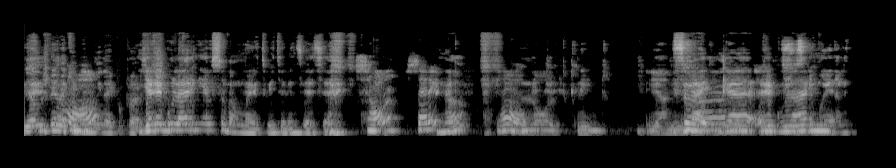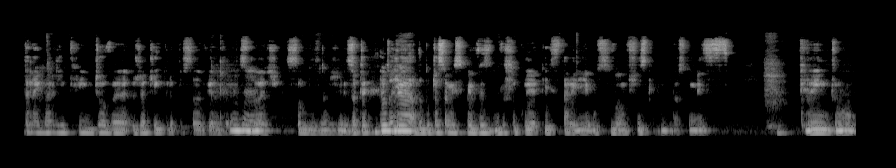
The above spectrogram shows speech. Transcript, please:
ja już wiem jaki był O. mój najpopularniejszy. Ja regularnie usuwam moje tweety, więc wiecie. Co? Serio? No. Wow. LOL, cringe. Ja nie Słuchaj, Wszystkie ja moje, regularnie... nawet te najbardziej cringe'owe rzeczy, które postanowiłem Mhm. zarejestrować, są do znalezienia. Znaczy, to Dobra. nieprawda, bo czasami sobie wy, wyszukuję jakieś stare i je usuwam wszystkie, po prostu jest cringe'u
